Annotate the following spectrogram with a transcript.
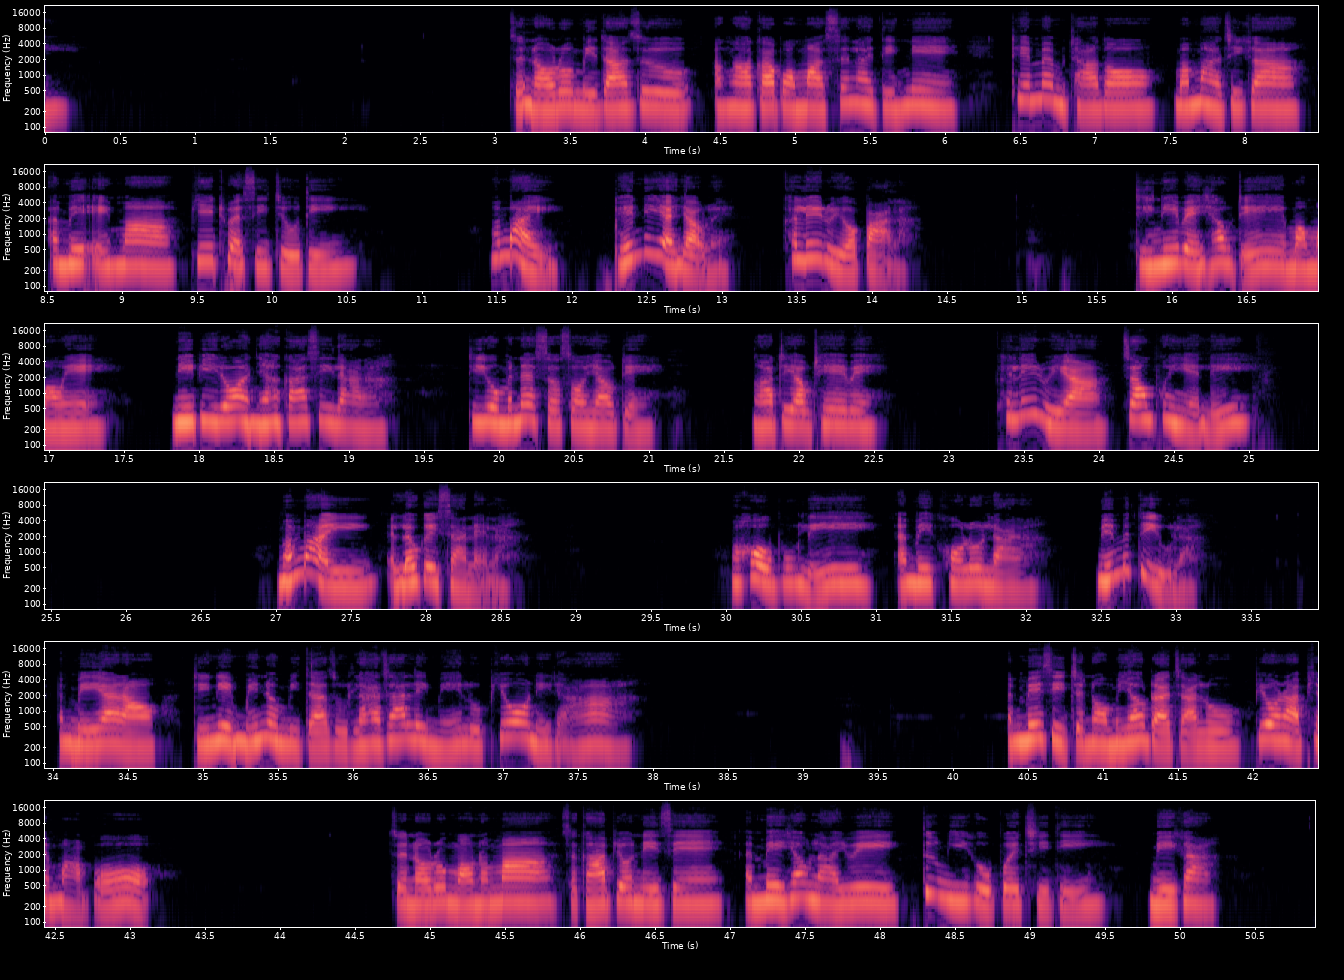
ကျွန်တော်တို့မိသားစုအငါးကားပေါ်မှဆင်းလိုက်သည်နှင့်ထင်းမဲ့မထားသော မမကြီးကအမေအိမ်မှပြေးထွက်စီးကြသည် မမကြီးဘယ်နေ့ရရောက်လဲခလေးတွေရောပါလားဒီနေ့ပဲရောက်တယ်မောင်မောင်ရဲ့နေပြည်တော်ကညာကားစီလာတာဒီကိုမနဲ့စောစောရောက်တယ်ငါတယောက်တည်းပဲခလေးတွေကကြောင်းဖွင့်ရဲ့လေမမကြီးအလုပ်ကိစ္စနဲ့လားမဟုတ်ဘူးလေအမေခေါ်လို့လာတာမင်းမသိဘူးလားအမေကတော့ဒီနေ့မင်းတို့မိသားစုလာကြလိမ့်မယ်လို့ပြောနေတာ အမေစီကျွန်တော်မရောက်တာကြလို့ပြောတာဖြစ်မှာပေါ့ကျွန်တော်တို့မောင်နှမစကားပြောနေစဉ်အမေရောက်လာ၍သူ့မိကိုပွဲချီသည်မေက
